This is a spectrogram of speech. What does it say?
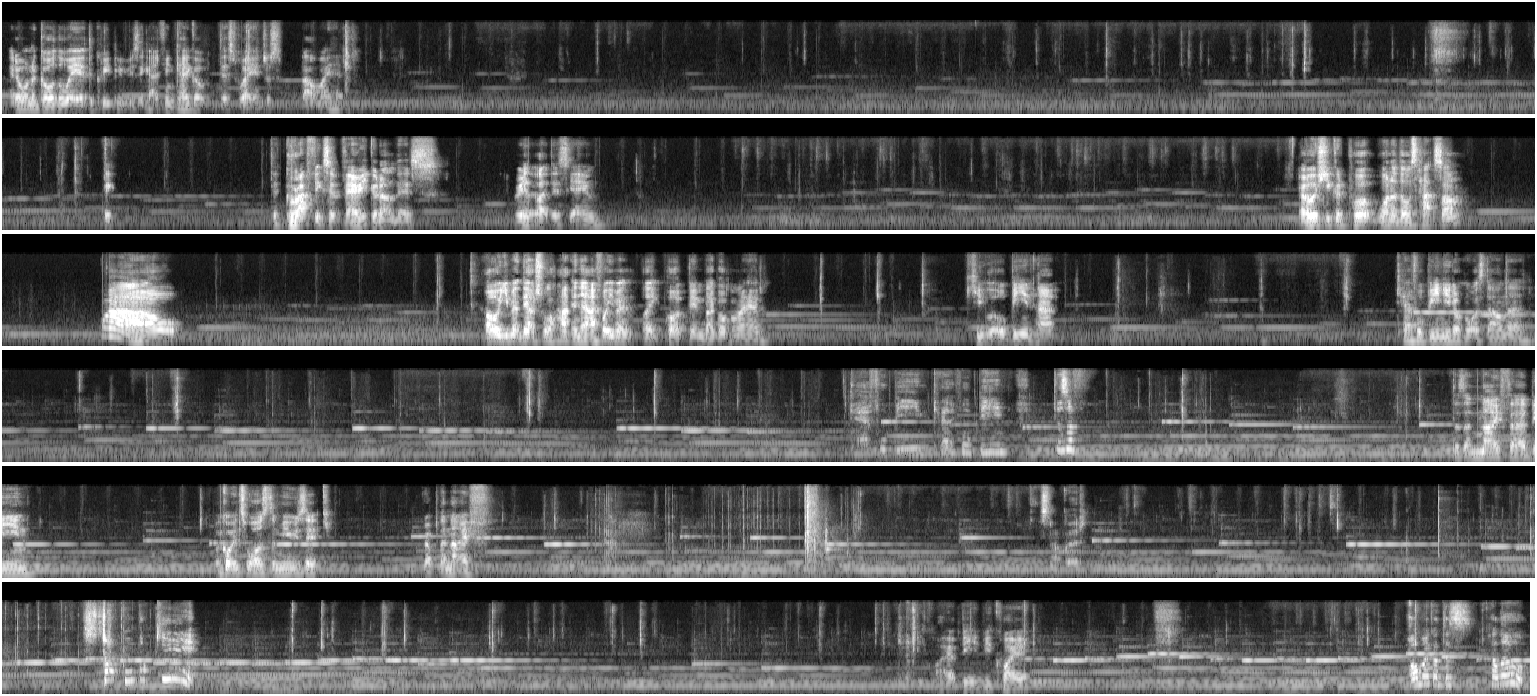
I don't want to go the way of the creepy music. I think I go this way and just bow my head. The graphics are very good on this. I really like this game. I wish you could put one of those hats on. Wow. Oh, you meant the actual hat in there. I thought you meant, like, put a bin bag over my head. Cute little bean hat. Careful, Bean, you don't know what's down there. Bean. Careful, Bean. There's a There's a knife there, Bean. We're going towards the music. Grab the knife. Quiet, Bean, be quiet. Oh my god, this... Hello!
